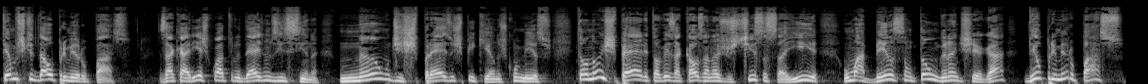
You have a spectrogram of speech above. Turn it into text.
Temos que dar o primeiro passo. Zacarias 4,10 nos ensina: não despreze os pequenos começos. Então não espere, talvez a causa na justiça sair, uma bênção tão grande chegar. Dê o primeiro passo.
